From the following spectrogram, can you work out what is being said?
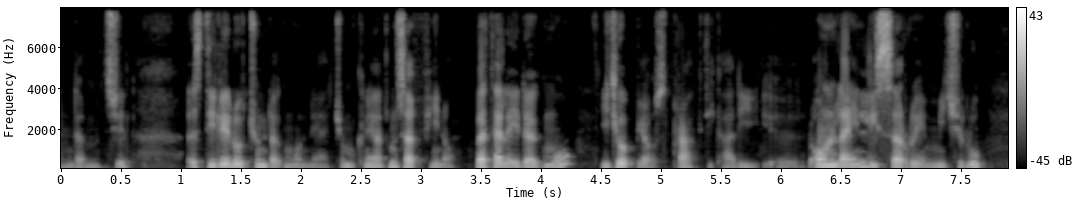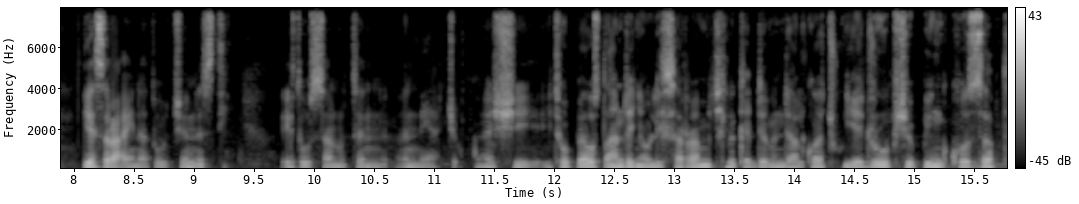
እንደምትችል እስቲ ሌሎቹን ደግሞ እናያቸው። ምክንያቱም ሰፊ ነው። በተለይ ደግሞ ኢትዮጵያ ውስጥ practically online ሊሰሩ የሚችሉ የስራ አይነቶችን እስቲ የተወሰኑትን እንያቸው እሺ ኢትዮጵያ ውስጥ አንደኛው ሊሰራ የሚችል ቅድም እንዳልኳችሁ የ drop shipping concept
